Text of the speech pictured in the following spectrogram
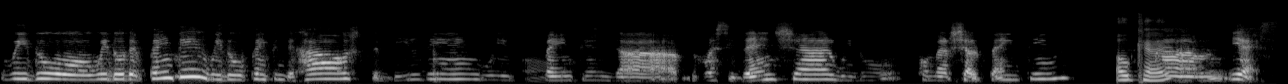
we do we do the painting. We do painting the house, the building. We painting the residential. We do commercial painting. Okay. Um, yes.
